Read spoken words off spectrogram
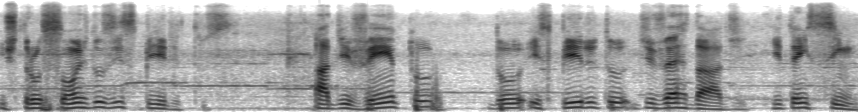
Instruções dos Espíritos, Advento do Espírito de Verdade, item 5.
